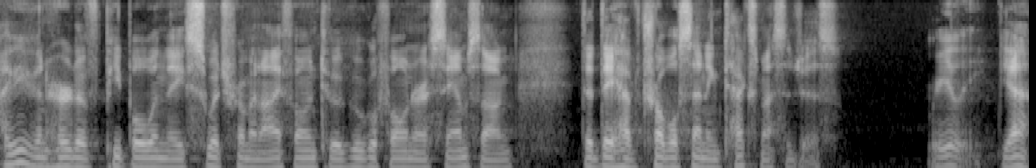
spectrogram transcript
I've even heard of people when they switch from an iPhone to a Google phone or a Samsung that they have trouble sending text messages. Really? Yeah.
